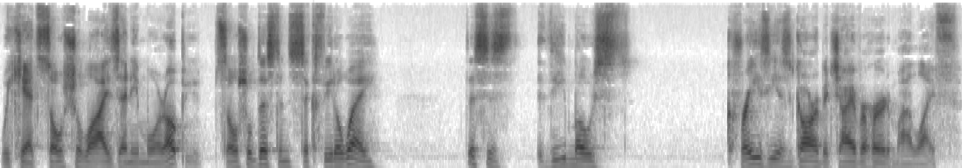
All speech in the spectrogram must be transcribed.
We can't socialize anymore. Oh, social distance, six feet away. This is the most craziest garbage I ever heard in my life.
